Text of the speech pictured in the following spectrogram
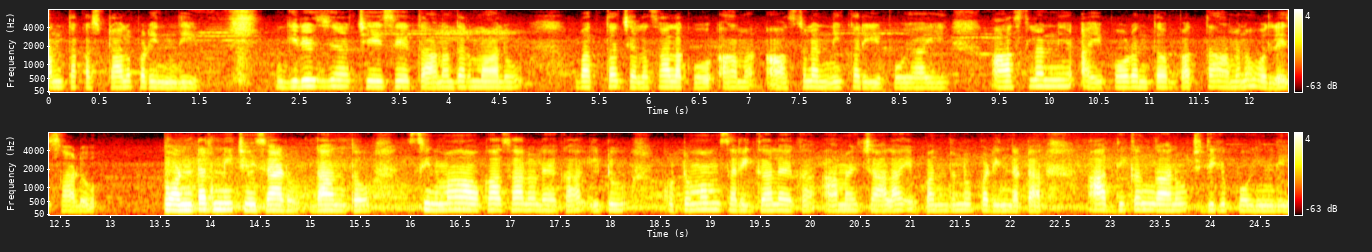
అంత కష్టాలు పడింది. గిరిజ చేసే దాన ధర్మాలు భర్త జలసాలకు ఆమె ఆస్తులన్నీ కరిగిపోయాయి. ఆస్తులన్నీ అయిపోవడంతో భర్త ఆమెను వదిలేశాడు. ఒంటరిని చేశాడు. దాంతో సినిమా అవకాశాలు లేక ఇటు కుటుంబం సరిగ్గా లేక ఆమె చాలా ఇబ్బందులు పడిందట. ఆర్థికంగానూ చిదిగిపోయింది.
